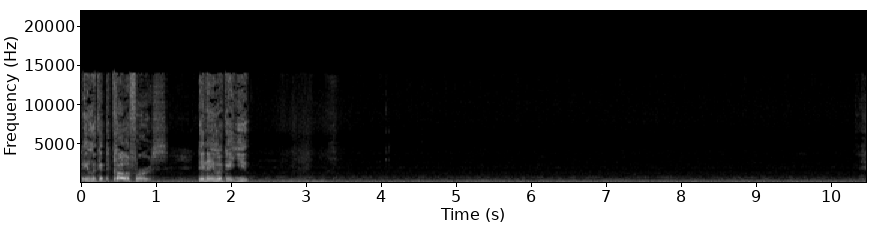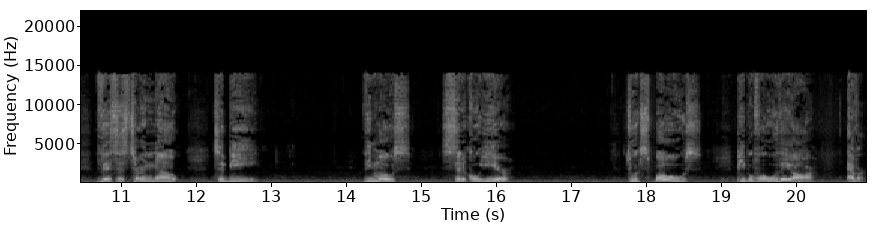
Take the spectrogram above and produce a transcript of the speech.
They look at the color first, then they look at you. This is turning out to be the most cynical year to expose people for who they are ever.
